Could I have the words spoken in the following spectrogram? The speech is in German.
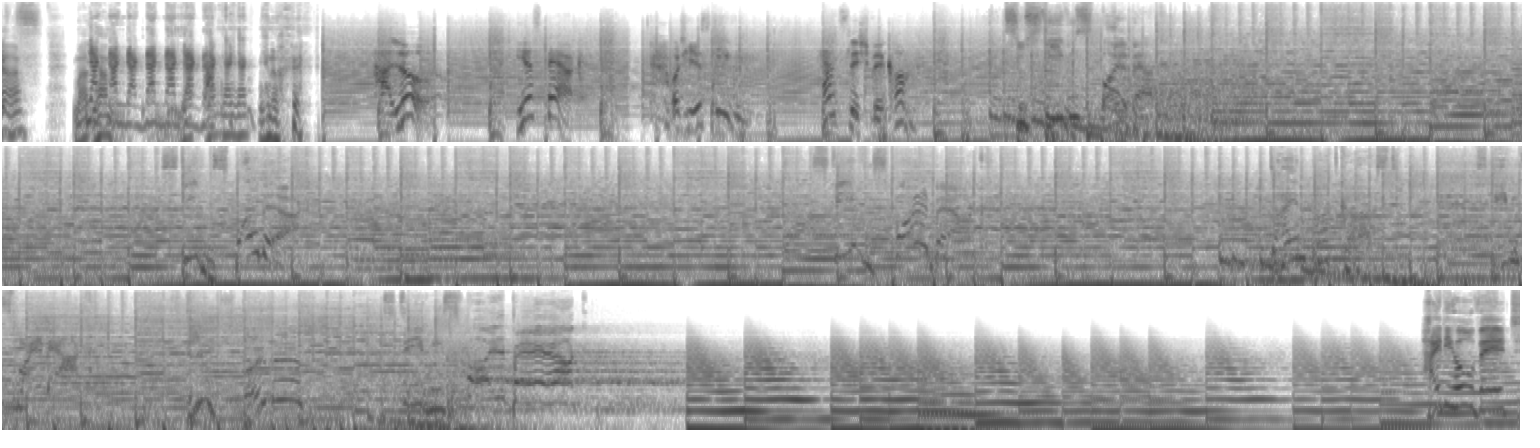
Ja, mal, Nack, nack, nack, nack, nack, ja, nack. nack, nack, genau. Hallo, hier ist Berg. Und hier ist Steven. Herzlich willkommen. Zu Steven Spoilberg. Welt,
